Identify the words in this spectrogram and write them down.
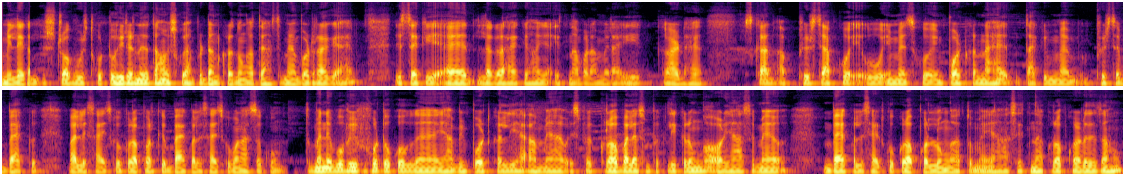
मिलेगा। स्ट्रोक विर्थ को टू ही रहने देता हूँ, इसको यहाँ पर डन कर दूँगा। तो यहाँ से मैं बॉर्डर आ गया है, जिससे कि लग रहा है कि हाँ इतना बड़ा मेरा ये कार्ड है। उसके बाद अब फिर से आपको वो इमेज को इंपोर्ट करना है ताकि मैं फिर से बैक वाले साइज़ को क्रॉप करके बैक वाले साइज़ को बना सकूँ। तो मैंने वो भी फ़ोटो को यहाँ पर इंपोर्ट कर लिया है। अब मैं इस पर क्रॉप वाले ऑप्शन पर क्लिक करूँगा और यहाँ से मैं बैक वाले साइड को क्रॉप कर लूँगा। तो मैं यहाँ से इतना क्रॉप कर देता हूँ।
